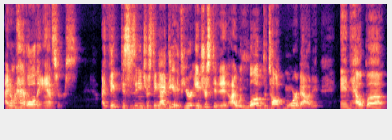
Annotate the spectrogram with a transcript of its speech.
I don't have all the answers. I think this is an interesting idea. If you're interested in it, I would love to talk more about it and help uh,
